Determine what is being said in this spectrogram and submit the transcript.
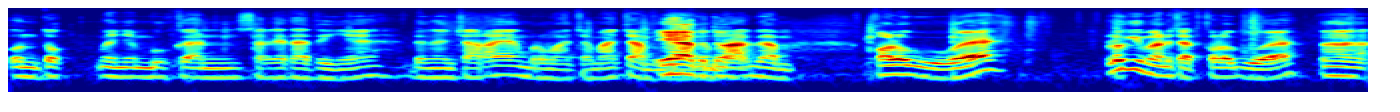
untuk menyembuhkan sakit hatinya dengan cara yang bermacam-macam Iya, betul. beragam kalau gue lu gimana cat kalau gue Nah,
